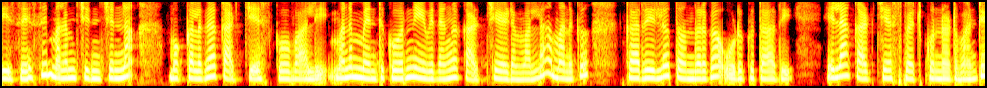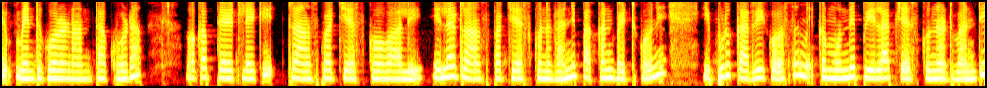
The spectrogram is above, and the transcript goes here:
తీసేసి మనం చిన్న చిన్న చిన్న ముక్కలుగా కట్ చేసుకోవాలి. మనం మెంతికూరని ఈ విధంగా కట్ చేయడం వల్ల మనకు కర్రీలో తొందరగా ఉడుకుతుంది. ఇలా కట్ చేసి పెట్టుకున్నటువంటి మెంతికూరను అంతా కూడా ఒక ప్లేట్లోకి ట్రాన్స్ఫర్ చేసుకోవాలి. ఇలా ట్రాన్స్ఫర్ చేసుకున్న దాన్ని పక్కన పెట్టుకొని ఇప్పుడు కర్రీ కోసం ఇక్కడ ముందే పీలాప్ చేసుకున్నటువంటి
